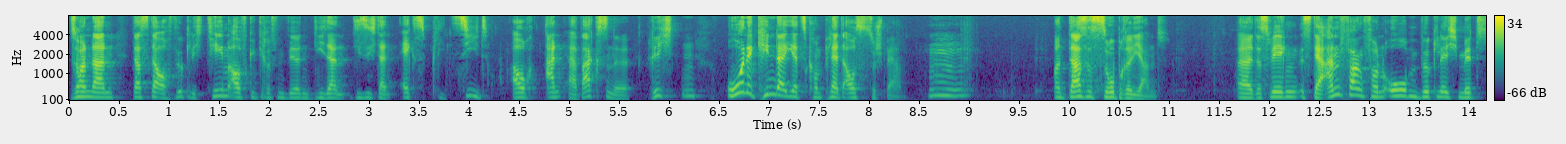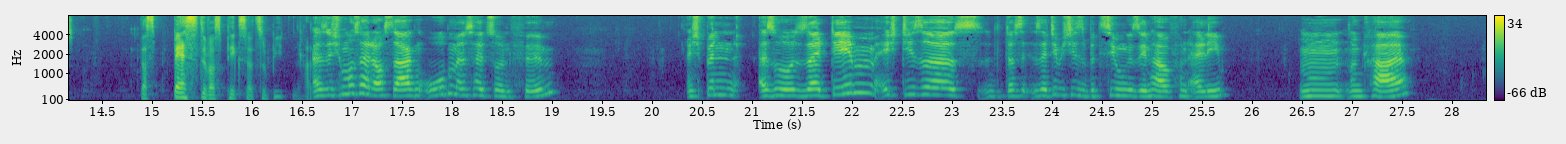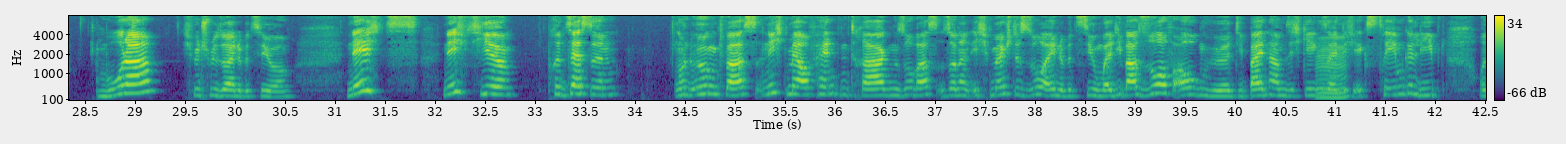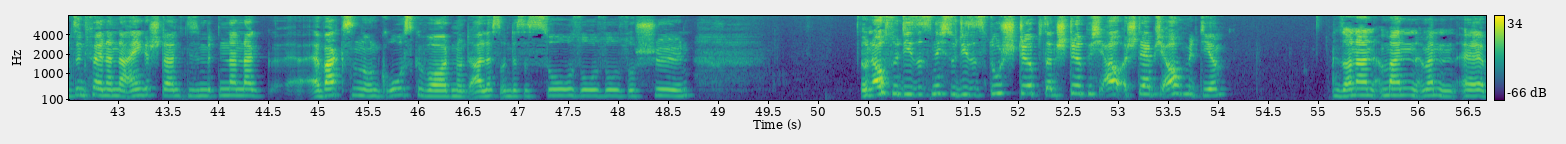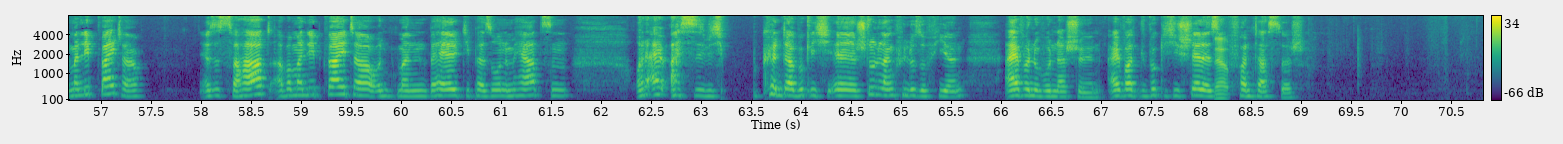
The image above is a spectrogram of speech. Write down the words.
sondern dass da auch wirklich Themen aufgegriffen werden, die dann, die sich dann explizit auch an Erwachsene richten, ohne Kinder jetzt komplett auszusperren. Und das ist so brillant. Äh, deswegen ist der Anfang von oben wirklich mit das Beste, was Pixar zu bieten hat. Also ich muss halt auch sagen, oben ist halt so ein Film. Ich bin, also seitdem ich dieses, das, seitdem ich diese Beziehung gesehen habe von Ellie mm, und Karl, Bruder, ich wünsche mir so eine Beziehung. Nichts, nicht hier Prinzessin und irgendwas, nicht mehr auf Händen tragen, sowas, sondern ich möchte so eine Beziehung, weil die war so auf Augenhöhe. Die beiden haben sich gegenseitig extrem geliebt und sind füreinander eingestanden, die sind miteinander äh, erwachsen und groß geworden und alles und das ist so, so, so, so schön. Und auch so dieses, nicht so dieses, du stirbst, dann stirb ich auch, sterbe ich auch mit dir. Sondern man, man, äh, man lebt weiter. Es ist zwar hart, aber man lebt weiter und man behält die Person im Herzen. Und also ich, könnte da wirklich äh, stundenlang philosophieren. Einfach nur wunderschön. Einfach wirklich, die Stelle ist Ja. fantastisch.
